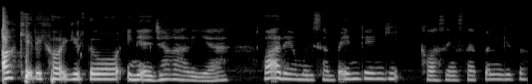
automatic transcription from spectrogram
Oke deh kalau gitu, ini aja kali ya. Lo ada yang mau disampaikan Genggi? Closing statement gitu?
